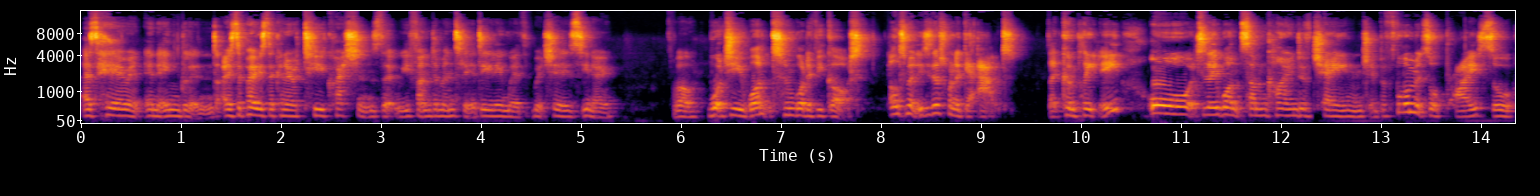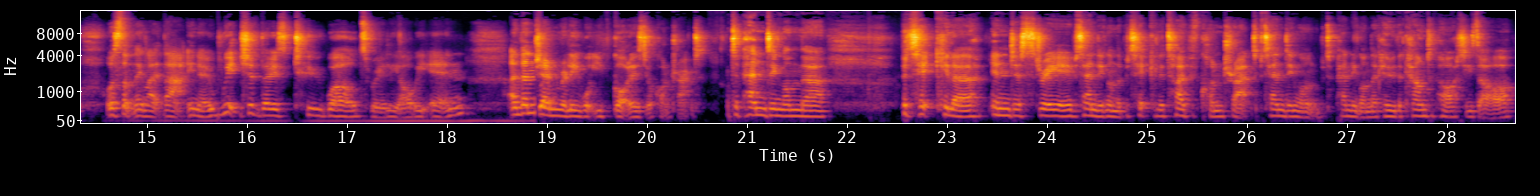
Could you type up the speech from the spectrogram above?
as here in, in England, I suppose there kind of two questions that we fundamentally are dealing with, which is, you know, well, what do you want and what have you got? Ultimately, do they just want to get out, like completely, or do they want some kind of change in performance or price or or something like that? You know, which of those two worlds really are we in? And then generally what you've got is your contract. Depending on the particular industry, depending on the particular type of contract, depending on depending on the, who the counterparties are.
